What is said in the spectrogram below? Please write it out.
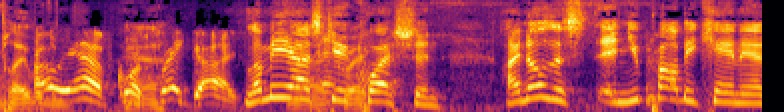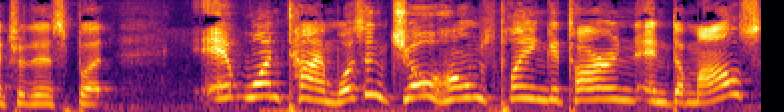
play with Oh them. yeah, of course, Yeah. great guys. Let me ask you great. a question. I know this, and you probably can't answer this, but at one time, wasn't Joe Holmes playing guitar in, in D'Molls?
